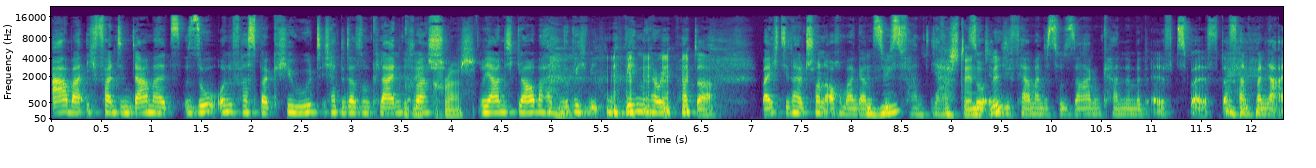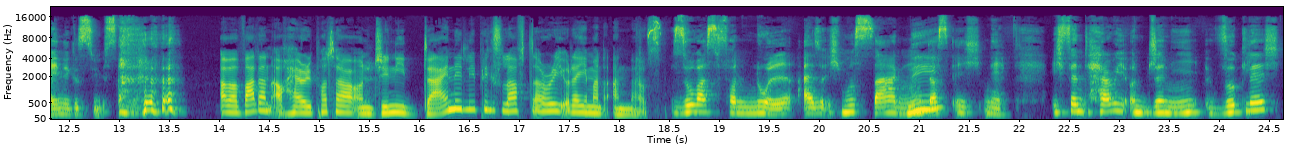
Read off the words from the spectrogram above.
Aber ich fand ihn damals so unfassbar cute. Ich hatte da so einen kleinen Crush. Crush. Ja, und ich glaube halt wirklich wegen Harry Potter. Weil ich den halt schon auch immer ganz mhm. süß fand. Ja, so inwiefern man das so sagen kann ne, mit 11, 12. Da fand man ja einiges süß. Aber war dann auch Harry Potter und Ginny deine Lieblings-Love-Story oder jemand anders? Sowas von null. Also ich muss sagen, nee. dass ich, nee, ich finde Harry und Ginny wirklich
